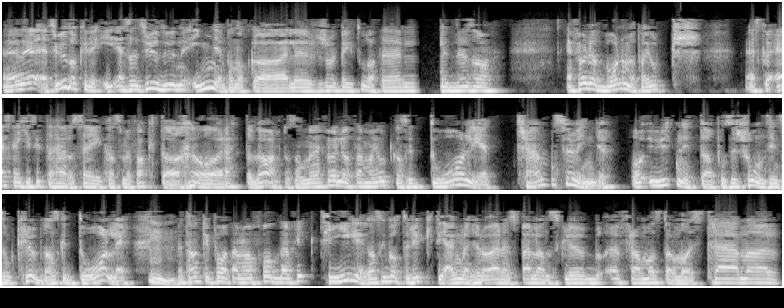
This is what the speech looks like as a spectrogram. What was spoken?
Jeg, jeg, tror dere, altså, jeg tror du er inne på noe, eller for så vidt begge to, at det, det er så Jeg føler at Bornermouth har gjort jeg skal, jeg skal, ikke sitte her og si hva som er fakta og rett og galt, og sånt, men jeg føler at de har gjort ganske dårlige transfer-vindu og utnytta posisjonen sin som klubb ganske dårlig. Mm. Med tanke på at De har fått, de fikk tidlig ganske godt rykte i England for å være en spillende klubb, framadstormende trener.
